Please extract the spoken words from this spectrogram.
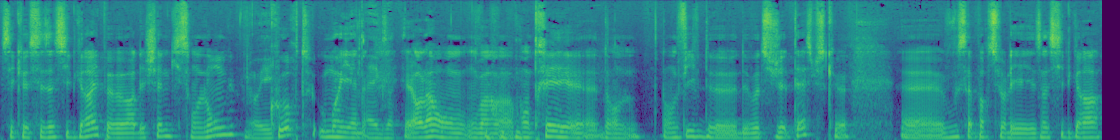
c'est que ces acides gras ils peuvent avoir des chaînes qui sont longues, courtes ou moyennes. Exact. Et alors là on, on va rentrer euh, dans, le- dans le vif de, de votre sujet de test puisque euh, vous ça porte sur les acides gras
